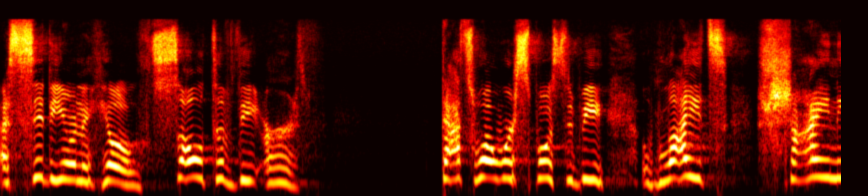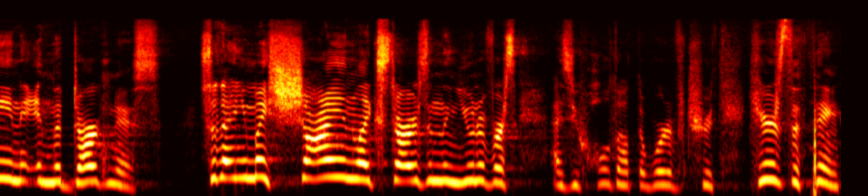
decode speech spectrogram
a city on a hill, salt of the earth. That's what we're supposed to be lights shining in the darkness so that you may shine like stars in the universe as you hold out the word of truth. Here's the thing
